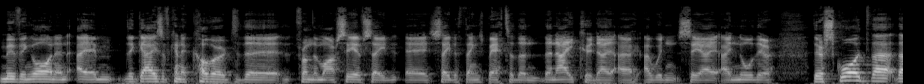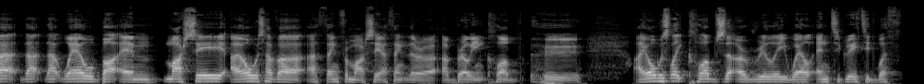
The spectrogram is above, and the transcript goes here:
moving on. And um, the guys have kind of covered the from the Marseille side uh, side of things better than, than I could. I, I, I wouldn't say I, I know their their squad that that that, that well, but um, Marseille, I always have a, a thing for Marseille. I think they're a, a brilliant club who. I always like clubs that are really well integrated with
